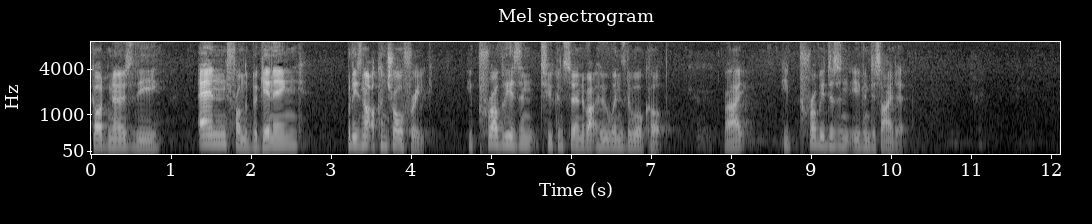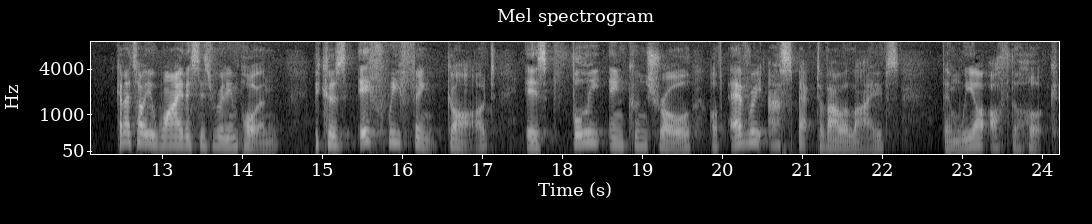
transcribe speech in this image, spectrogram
God knows the end from the beginning, but He's not a control freak. He probably isn't too concerned about who wins the World Cup right? He probably doesn't even decide it. Can I tell you why this is really important? Because if we think God is fully in control of every aspect of our lives, then we are off the hook.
